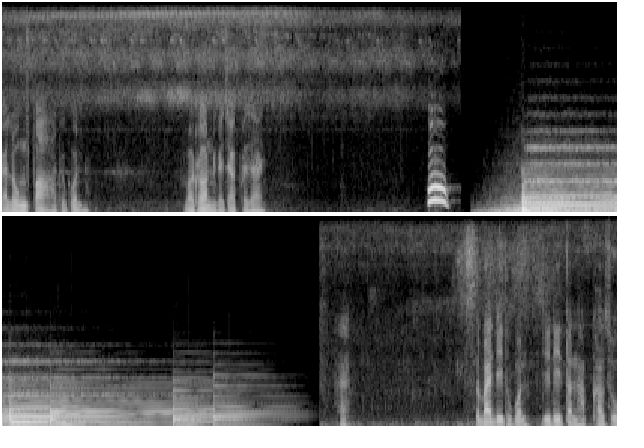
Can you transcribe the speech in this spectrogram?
กับลงป่าทุกคนบารอนก็จักไปใช่ บายดีทุกคนยินดีต้อนรับเข้าสู่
